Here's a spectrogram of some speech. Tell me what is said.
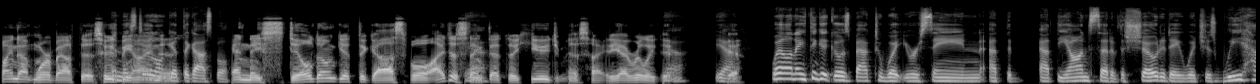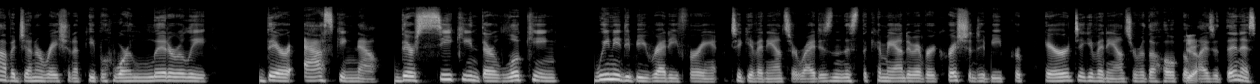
find out more about this. Who's and they behind still don't get the gospel. And they still don't get the gospel. I just yeah. think that's a huge miss, Heidi. I really do. Yeah. yeah. yeah. Well, and I think it goes back to what you were saying at the at the onset of the show today, which is we have a generation of people who are literally they're asking now. They're seeking, they're looking. We need to be ready for to give an answer, right? Isn't this the command of every Christian to be prepared to give an answer for the hope that yeah. lies within us?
